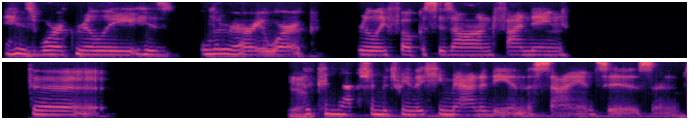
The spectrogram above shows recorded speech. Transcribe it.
his work really, his literary work really focuses on finding the yeah. the connection between the humanity and the sciences and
